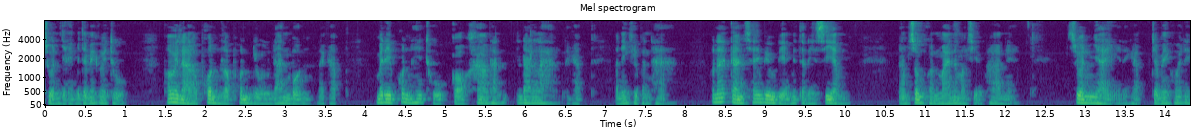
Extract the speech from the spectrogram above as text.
ส่วนใหญ่มันจะไม่ค่อยถูก เพราะเวลาเราพ่นเราพ่นอยู่ด้านบนนะครับ ไม่ได้พ่นให้ถูกก่อข้าวด้านด้านล่างนะครับ อันนี้คือปัญหา เพราะนั้นการใช้บิวเดียมิตาเลเซียมน้ำส้มคนไม้น้ำมันชีวภาพเนี่ยส่วนใหญ่นะครับจะไม่ค่อยได้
